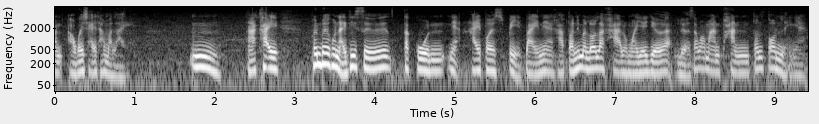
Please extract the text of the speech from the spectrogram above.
มันเอาไว้ใช้ทำอะไร อืมนะใครเพื่อนๆคนไหนที่ซื้อตระกูลเนี่ยไฮเปอร์สปีดไปเนี่ยครับตอนนี้มันลดราคาลงมาเยอะๆเหลือสักประมาณพันต้นๆอะไรเงี้ย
